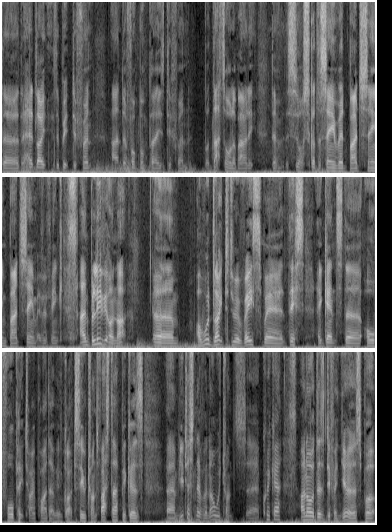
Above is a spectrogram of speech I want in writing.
The the headlight is a bit different and the front bumper is different but that's all about it. It's got the same red badge same badge same everything. And believe it or not um, I would like to do a race where this against the 04 plate type R that we've got to see which one's faster because um, you just never know which one's uh, quicker. I know there's different years, but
